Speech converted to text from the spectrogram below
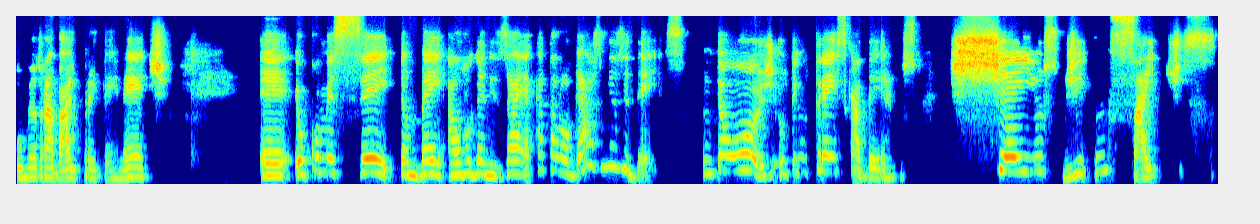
o meu trabalho para a internet, é, eu comecei também a organizar e a catalogar as minhas ideias. Então, hoje, eu tenho três cadernos cheios de insights.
